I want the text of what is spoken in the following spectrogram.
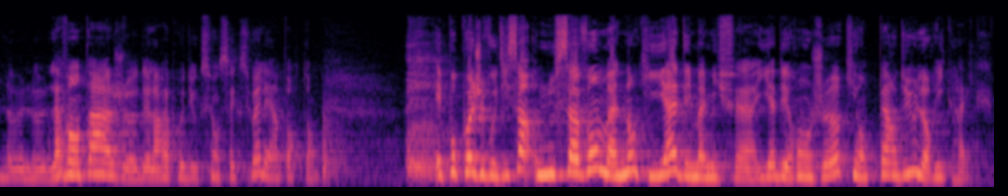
l'avantage de la reproduction sexuelle est important. Et pourquoi je vous dis ça? Nous savons maintenant qu'il y a des mammifères, il y a des rongeurs qui ont perdu leur Y.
